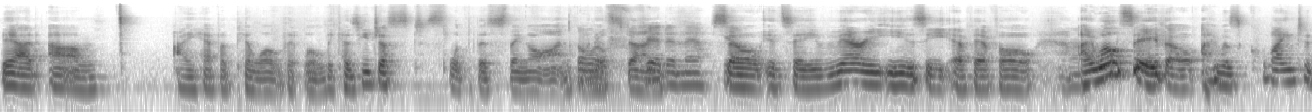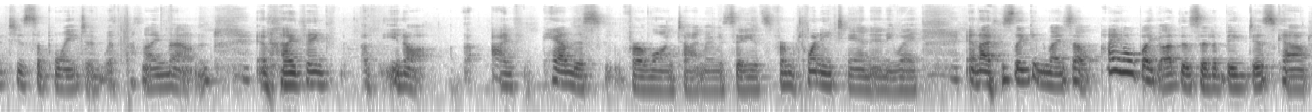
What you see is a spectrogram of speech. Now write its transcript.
that um, I have a pillow that will, because you just slip this thing on Oh, when it's done. fit in there. So it's a very easy FFO. I will say though, I was quite disappointed with Pine Mountain, and I think uh, you know I've had this for a long time. I would say it's from 2010 anyway, and I was thinking to myself, I hope I got this at a big discount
